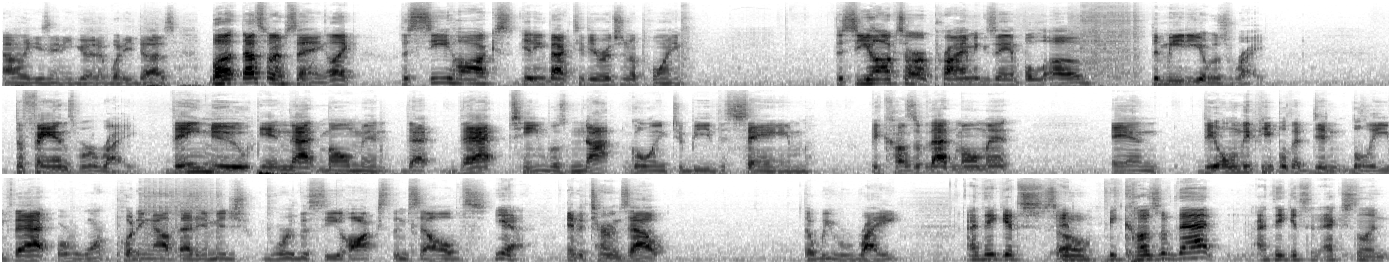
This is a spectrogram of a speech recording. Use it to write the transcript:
I don't think he's any good at what he does. But that's what I'm saying. Like the Seahawks, getting back to the original point, the Seahawks are a prime example of the media was right. The fans were right. They knew in that moment that that team was not going to be the same because of that moment. And the only people that didn't believe that or weren't putting out that image were the Seahawks themselves. yeah, And it turns out that we were right. I think it's So- and because of that. I think it's an excellent.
